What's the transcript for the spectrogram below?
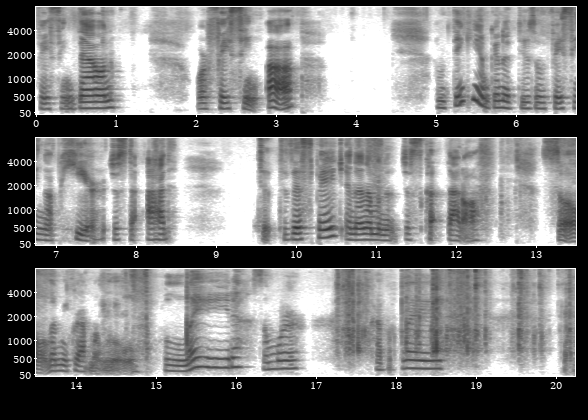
facing down or facing up. I'm thinking I'm going to do them facing up here just to add to, to this page and then I'm going to just cut that off. So let me grab my little blade somewhere. Have a blade. Okay,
